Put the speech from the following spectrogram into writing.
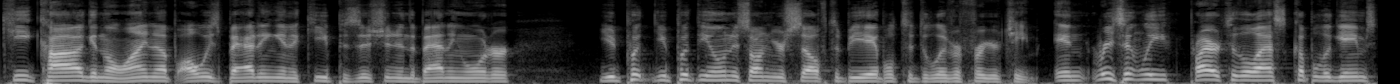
key cog in the lineup, always batting in a key position in the batting order, you'd put you put the onus on yourself to be able to deliver for your team. And recently, prior to the last couple of games,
